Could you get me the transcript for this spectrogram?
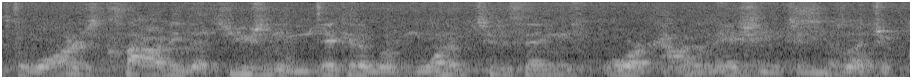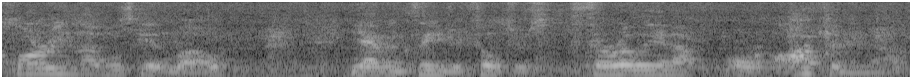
If the water's cloudy, that's usually indicative of one of two things or a combination of two. You let your chlorine levels get low, you haven't cleaned your filters thoroughly enough or often enough,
